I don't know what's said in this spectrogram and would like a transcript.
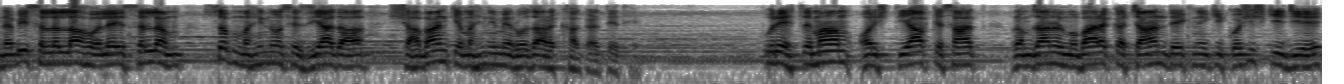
نبی صلی اللہ علیہ وسلم سب مہینوں سے زیادہ شابان کے مہینے میں روزہ رکھا کرتے تھے۔ پورے اہتمام اور اشتیاق کے ساتھ رمضان المبارک کا چاند دیکھنے کی کوشش کیجیے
